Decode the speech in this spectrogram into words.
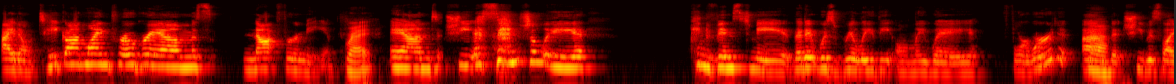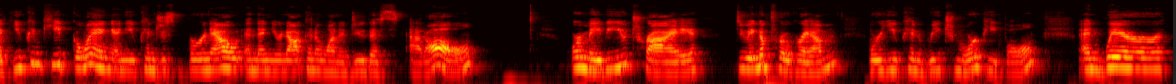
I don't take online programs. Not for me. Right. And she essentially convinced me that it was really the only way forward. Um, Yeah. That she was like, you can keep going and you can just burn out and then you're not going to want to do this at all. Or maybe you try doing a program where you can reach more people and where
